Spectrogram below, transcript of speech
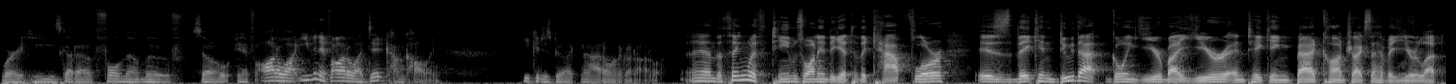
where he's got a full no move. So if Ottawa, even if Ottawa did come calling, he could just be like, "No, I don't want to go to Ottawa." And the thing with teams wanting to get to the cap floor is they can do that going year by year and taking bad contracts that have a year left.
